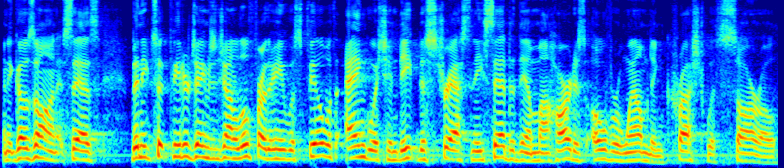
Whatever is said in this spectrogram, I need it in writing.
And it goes on, it says, Then he took Peter, James, and John a little further. He was filled with anguish and deep distress, and he said to them, My heart is overwhelmed and crushed with sorrow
